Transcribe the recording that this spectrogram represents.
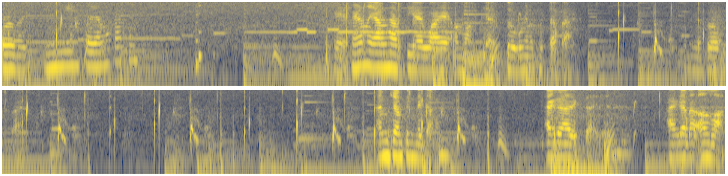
or like seen me play Animal Crossing? Okay, apparently I don't have DIY unlocked yet, so we're gonna put that back. I'm gonna throw this back. I'm jumping the gun. I got excited. I gotta unlock.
